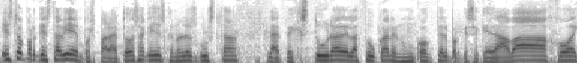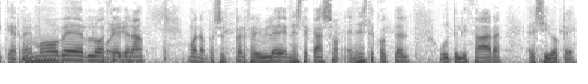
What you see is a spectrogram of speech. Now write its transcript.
¿Esto por qué está bien? Pues para todos aquellos que no les gusta la textura del azúcar en un cóctel porque se queda abajo, hay que removerlo, Muy etcétera. Bueno, pues es preferible en este caso, en este cóctel, utilizar el sirope.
